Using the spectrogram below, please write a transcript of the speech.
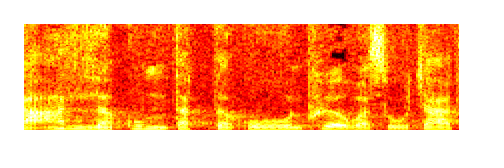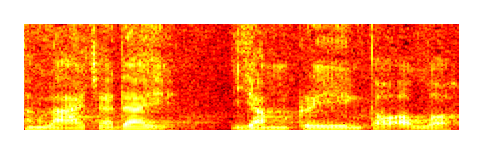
ละอัลละกุมตัตตะกูล เพื่อว่าสู่เจ้าทั้งหลายจะได้ยำเกรงต่ออัลลอฮ์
